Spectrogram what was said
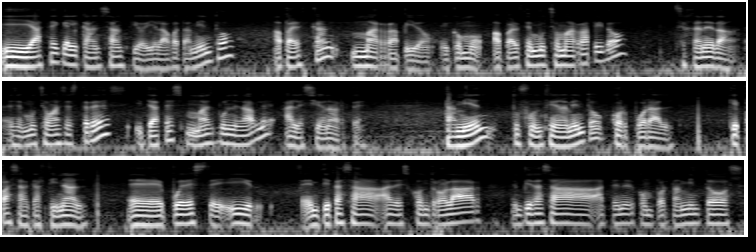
y hace que el cansancio y el agotamiento aparezcan más rápido y como aparece mucho más rápido se genera mucho más estrés y te haces más vulnerable a lesionarte. También tu funcionamiento corporal. ¿Qué pasa? Que al final eh, puedes ir, empiezas a, descontrolar, empiezas a, tener comportamientos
